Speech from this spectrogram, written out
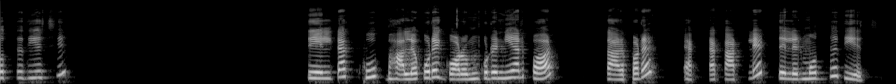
করতে দিয়েছি। তেলটা খুব ভালো করে গরম করে নেওয়ার পর তারপরে একটা কাটলেট তেলের মধ্যে দিয়েছি।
